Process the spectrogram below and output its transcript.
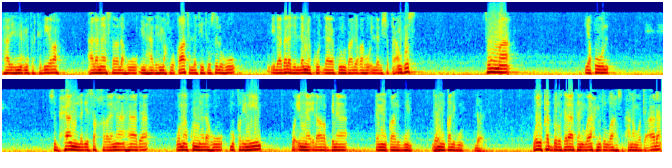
هذه النعمة الكبيرة على ما يسر له من هذه المخلوقات التي توصله إلى بلد لم يكن لا يكون بالغه إلا بشق الأنفس ثم يقول سبحان الذي سخر لنا هذا وما كنا له مقرنين وإنا إلى ربنا لمنقلبون لمنقلبون. نعم. ويكبر ثلاثا ويحمد الله سبحانه وتعالى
